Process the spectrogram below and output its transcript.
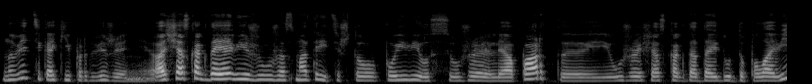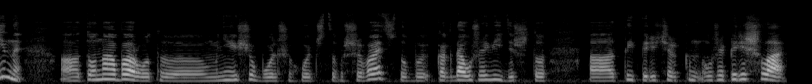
Ну, видите, какие продвижения. А сейчас, когда я вижу уже, смотрите, что появился уже леопард, э, и уже сейчас, когда дойдут до половины, а, то наоборот, э, мне еще больше хочется вышивать, чтобы, когда уже видишь, что а, ты перечерк... уже перешла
